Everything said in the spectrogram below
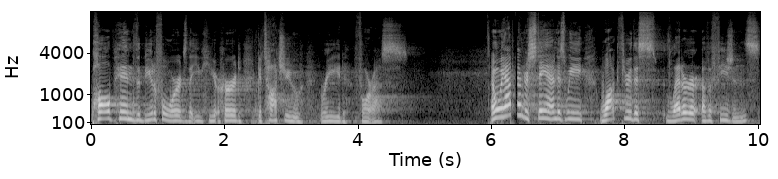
Paul penned the beautiful words that you heard Getachew read for us. And what we have to understand as we walk through this letter of Ephesians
